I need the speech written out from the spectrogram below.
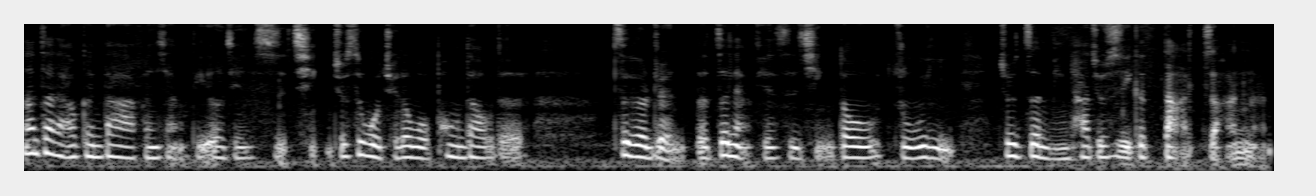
那再来要跟大家分享第二件事情，就是我觉得我碰到的这个人的这两件事情都足以就证明他就是一个大渣男。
